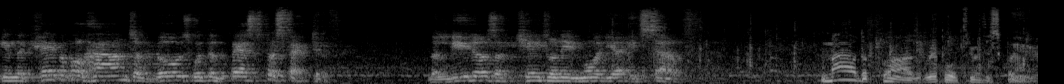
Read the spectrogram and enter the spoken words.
in the capable hands of those with the best perspective. The leaders of Cato Neimoidia itself. Mild applause rippled through the square,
